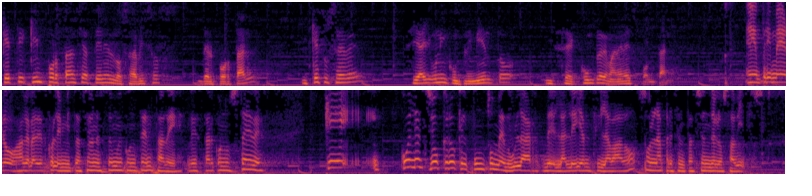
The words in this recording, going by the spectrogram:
¿qué, ¿qué importancia tienen los avisos del portal y qué sucede si hay un incumplimiento y se cumple de manera espontánea? Eh, primero, agradezco la invitación, estoy muy contenta de, de estar con ustedes. ¿Qué, ¿Cuál es yo creo que el punto medular de la ley antilavado? Son la presentación de los avisos.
